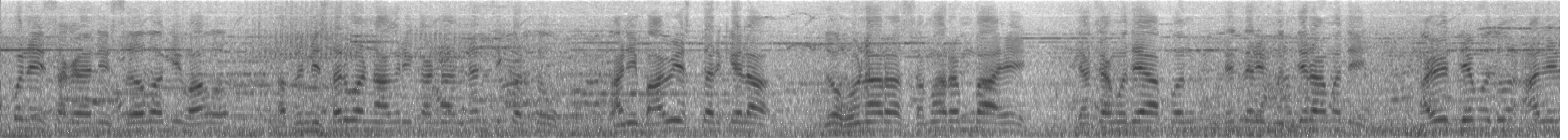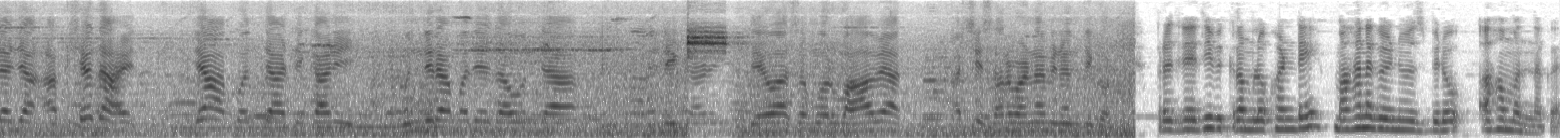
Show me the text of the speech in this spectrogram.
आपणही सगळ्यांनी सहभागी व्हावं असं मी सर्व नागरिकांना विनंती करतो. आणि बावीस तारखेला जो होणारा समारंभ आहे त्याच्यामध्ये आपण कुठेतरी मंदिरामध्ये अयोध्येमधून आलेल्या ज्या अक्षता आहेत त्या आपण त्या ठिकाणी मंदिरामध्ये जाऊन त्या ठिकाणी देवासमोर व्हाव्यात अशी सर्वांना विनंती करतो. प्रतिनिधी विक्रम लोखंडे महानगर न्यूज ब्युरो अहमदनगर.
